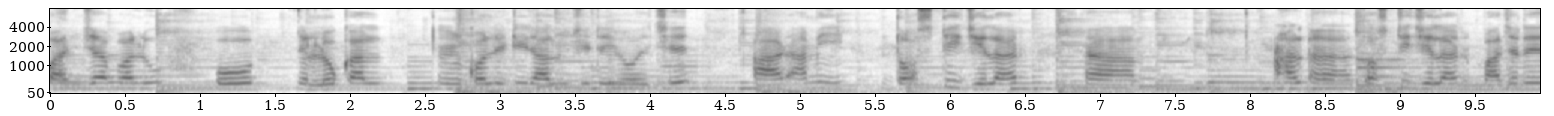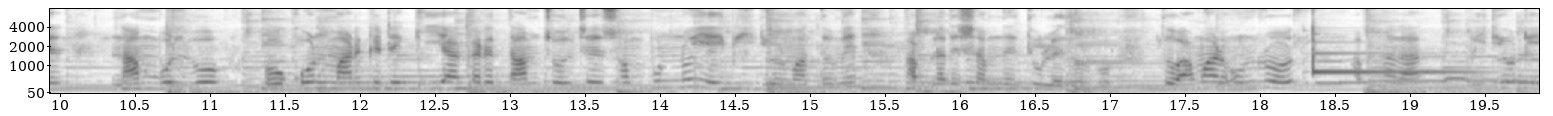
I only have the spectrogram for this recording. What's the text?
পাঞ্জাব আলু ও লোকাল কোয়ালিটির আলু যেটি রয়েছে। আর আমি দশটি জেলার দশটি জেলার বাজারের নাম বলব ও কোন মার্কেটে কী আকারের দাম চলছে সম্পূর্ণই এই ভিডিওর মাধ্যমে আপনাদের সামনে তুলে ধরবো। তো আমার অনুরোধ আপনারা ভিডিওটি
